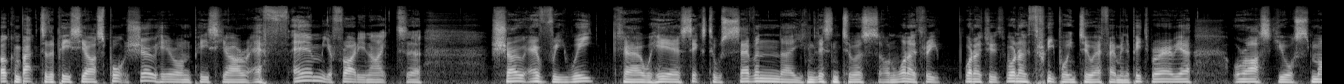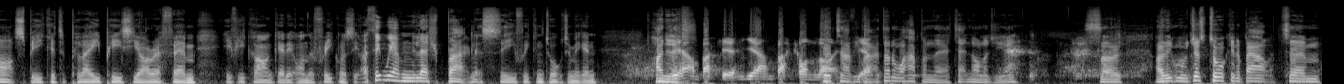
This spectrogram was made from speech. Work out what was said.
Welcome back to the PCR Sports Show here on PCR FM, your Friday night uh, show every week. Uh, we're here 6 till 7. Uh, you can listen to us on 103, 102, 103.2 FM in the Peterborough area or ask your smart speaker to play PCR FM if you can't get it on the frequency. I think we have Nilesh back. Let's see if we can talk to him again. Hi, Nilesh. Yeah, I'm back here. Yeah, I'm back online. Good to have you yeah. back. I don't know what happened there. Technology, eh? so I think we were just talking about um,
